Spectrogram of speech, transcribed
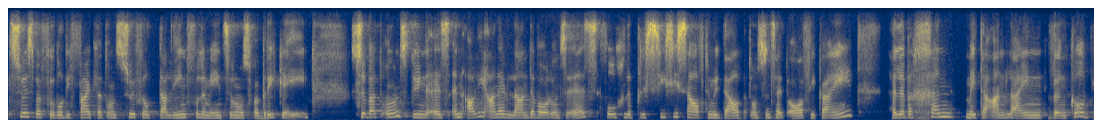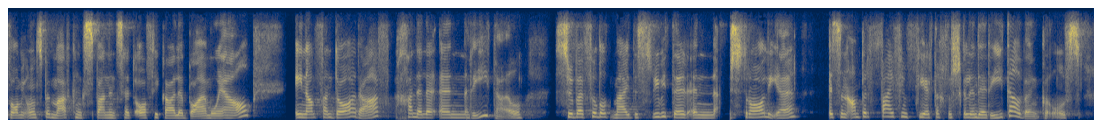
Soos byvoorbeeld die feit dat ons soveel talentvolle mense in ons fabrieke het. So wat ons doen is in al die ander lande waar ons is, volg hulle presies dieselfde model wat ons in Suid-Afrika het. Hulle begin met 'n aanlyn winkel waarmee ons bemarkingspan in Suid-Afrika hulle baie mooi help en dan van daar af gaan hulle in retail. So byvoorbeeld my distributor in Australië is in amper 45 verskillende retailwinkels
